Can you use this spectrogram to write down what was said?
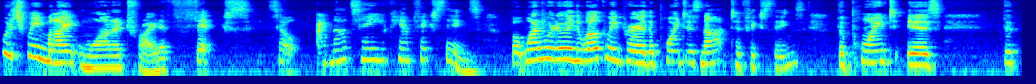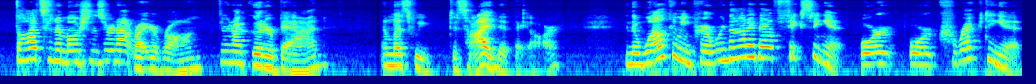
which we might want to try to fix. So I'm not saying you can't fix things, but when we're doing the welcoming prayer, the point is not to fix things. The point is that thoughts and emotions are not right or wrong. They're not good or bad, unless we decide that they are. In the welcoming prayer, we're not about fixing it or, or correcting it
